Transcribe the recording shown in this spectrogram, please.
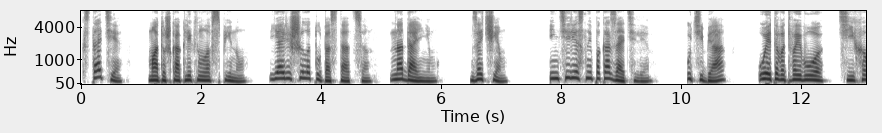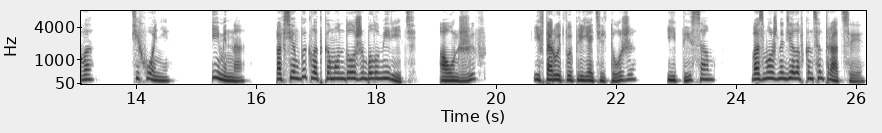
Кстати, матушка окликнула в спину. Я решила тут остаться, на дальнем. Зачем? Интересные показатели. У тебя, у этого твоего тихого, тихони. Именно. По всем выкладкам он должен был умереть. А он жив. И второй твой приятель тоже. И ты сам. Возможно, дело в концентрации.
